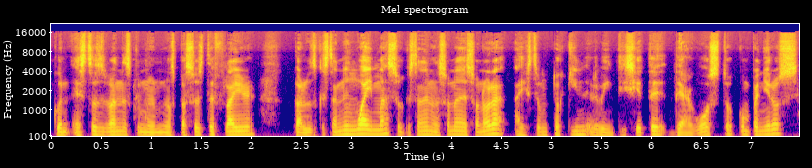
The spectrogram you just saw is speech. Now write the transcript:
con estas bandas que nos pasó este flyer. Para los que están en Guaymas o que están en la zona de Sonora, ahí está un toquín el 27 de agosto, compañeros.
